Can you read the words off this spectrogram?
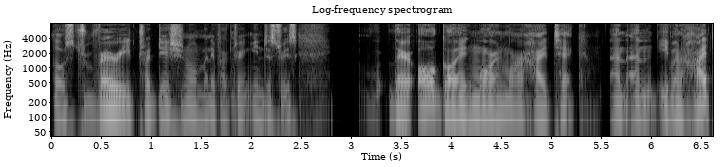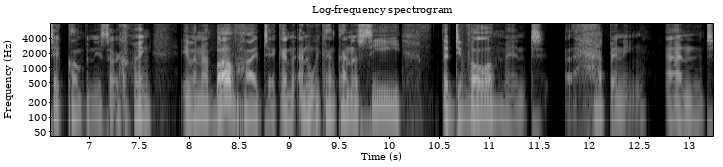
those tr- very traditional manufacturing industries. They're all going more and more high tech. And, and even high tech companies are going even above high tech. And, and we can kind of see the development uh, happening. And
